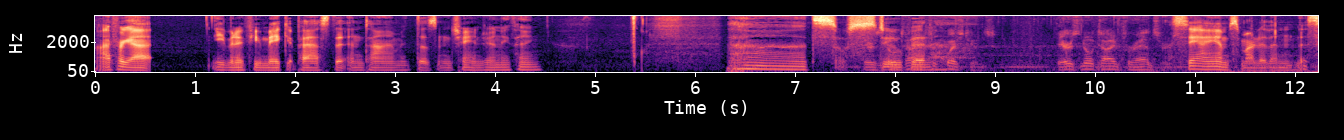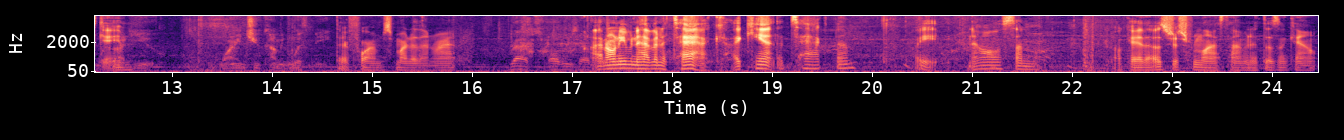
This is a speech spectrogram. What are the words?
I forgot. Even if you make it past it in time, it doesn't change anything. it's so There's stupid. no time for questions. There's no time for answers. See, I am smarter than this game. you? Why aren't you coming with me? Therefore, I'm smarter than Rat. Rats always have I don't even have an attack. I can't attack them. Wait, now all of a sudden... Okay, that was just from last time and it doesn't count.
